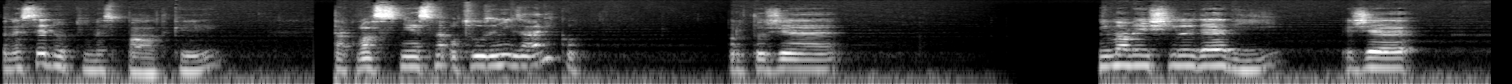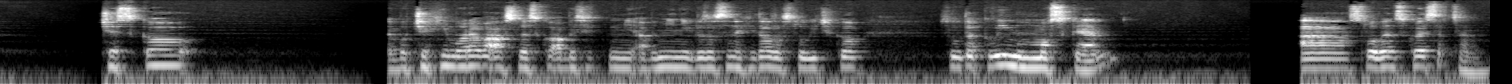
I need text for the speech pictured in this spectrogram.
se nesjednotíme zpátky, tak vlastně jsme odsouzeni k zániku. Protože vnímavější lidé ví, že Česko nebo Čechy, Morava a Slezsko, aby, si, aby mě někdo zase nechytal za slovíčko, jsou takovým mozkem a Slovensko je srdcem.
